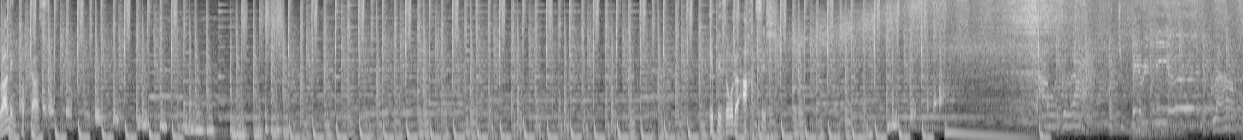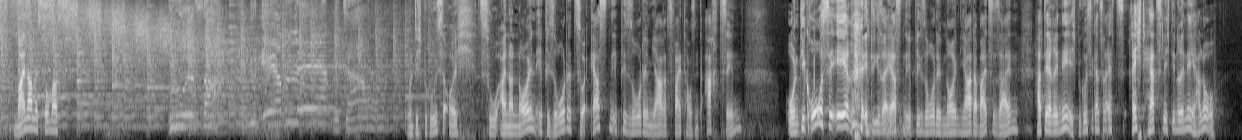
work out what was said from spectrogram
Running Podcast. Episode 80. Mein Name ist Thomas. Ich begrüße euch zu einer neuen Episode, zur ersten Episode im Jahre 2018. Und die große Ehre, in dieser ersten Episode im neuen Jahr dabei zu sein, hat der René. Ich begrüße ganz recht, recht herzlich den René. Hallo.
